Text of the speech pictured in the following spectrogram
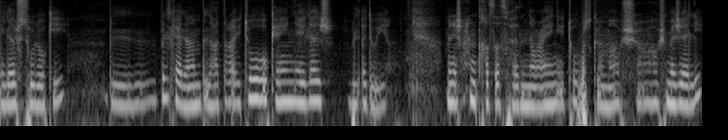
علاج سلوكي بال... بالكلام بالهدرة et tout وكاين علاج بالأدوية. مانيش راح نتخصص في هذا النوعين et tout parce que ماهوش ماهوش مجالي.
